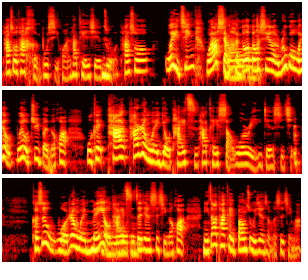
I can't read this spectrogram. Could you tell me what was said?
他说他很不喜欢，他天蝎座，他说。我已经我要想很多东西了。如果我有我有剧本的话，我可以。他他认为有台词，他可以少 worry 一件事情。可是我认为没有台词这件事情的话，你知道他可以帮助一件什么事情吗？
